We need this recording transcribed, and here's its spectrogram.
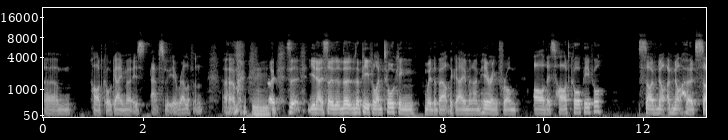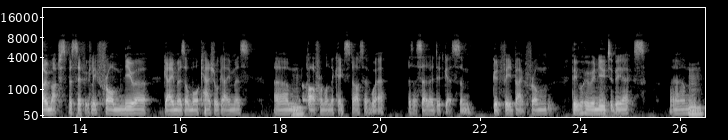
um, hardcore gamer is absolutely irrelevant. Um, so, so, you know, so the, the the people I'm talking with about the game and I'm hearing from are this hardcore people. So I've not I've not heard so much specifically from newer gamers or more casual gamers, um, apart from on the Kickstarter where, as I said, I did get some good feedback from people who were new to BX. Um,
